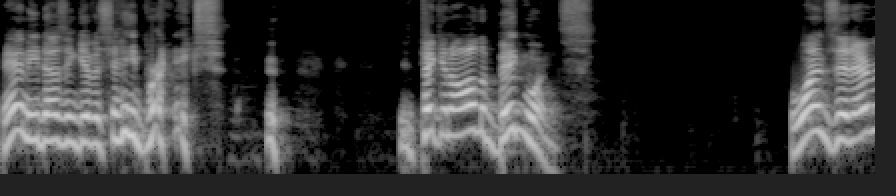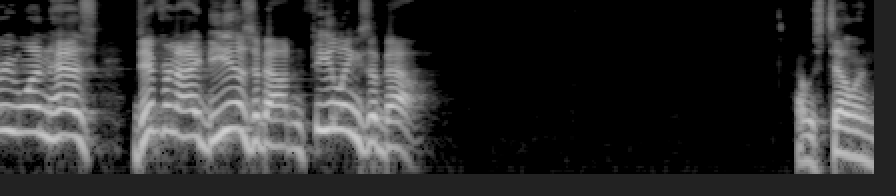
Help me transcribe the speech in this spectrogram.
And he doesn't give us any breaks. He's picking all the big ones, the ones that everyone has different ideas about and feelings about. I was telling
